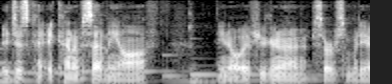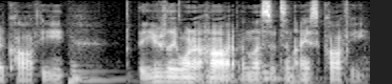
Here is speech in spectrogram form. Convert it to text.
it just it kind of set me off. You know, if you're gonna serve somebody a coffee, they usually want it hot unless it's an iced coffee.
